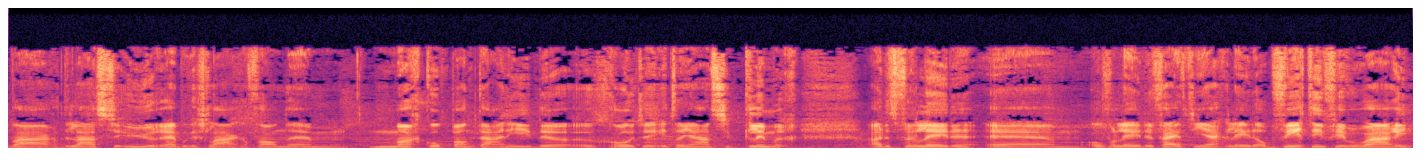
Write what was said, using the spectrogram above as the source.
waar de laatste uren hebben geslagen van ehm, Marco Pantani, de grote Italiaanse klimmer uit het verleden. ehm, overleden 15 jaar geleden op 14 februari.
